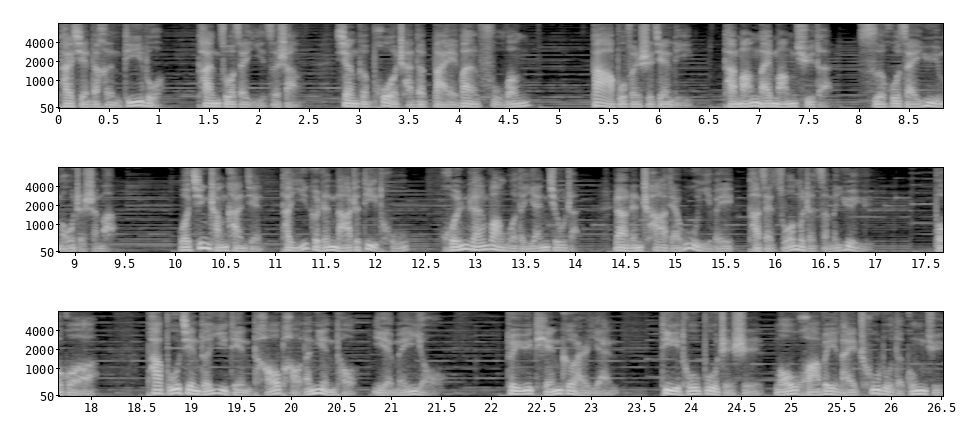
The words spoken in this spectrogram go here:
他显得很低落，瘫坐在椅子上，像个破产的百万富翁。大部分时间里，他忙来忙去的，似乎在预谋着什么。我经常看见他一个人拿着地图，浑然忘我的研究着，让人差点误以为他在琢磨着怎么越狱。不过，他不见得一点逃跑的念头也没有。对于田哥而言，地图不只是谋划未来出路的工具，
